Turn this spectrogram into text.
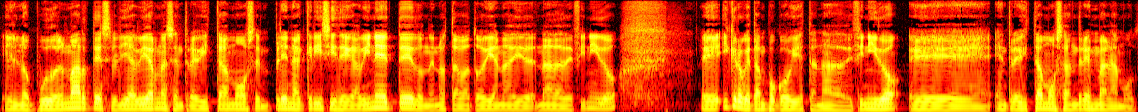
él no pudo el martes. El día viernes entrevistamos en plena crisis de gabinete, donde no estaba todavía nadie, nada definido. Eh, y creo que tampoco hoy está nada definido, eh, entrevistamos a Andrés Malamud.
